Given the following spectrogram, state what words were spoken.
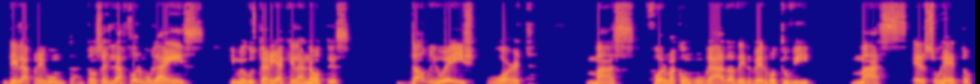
de la pregunta. Entonces la fórmula es, y me gustaría que la notes, WH word más forma conjugada del verbo to be más el sujeto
